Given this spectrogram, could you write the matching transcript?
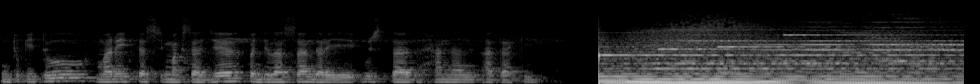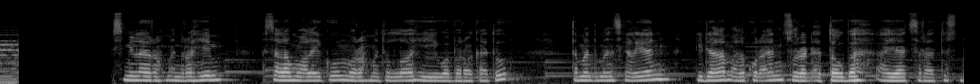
Untuk itu, mari kita simak saja penjelasan dari Ustadz Hanan Ataki. Bismillahirrahmanirrahim. Assalamualaikum warahmatullahi wabarakatuh. Teman-teman sekalian, di dalam Al-Quran surat At-Taubah ayat 124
